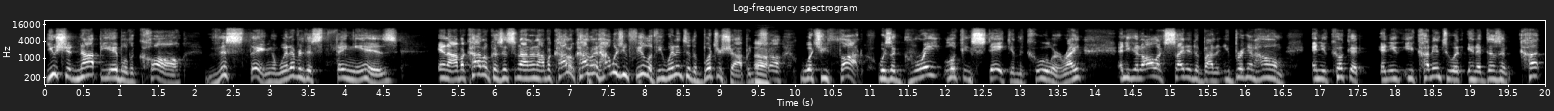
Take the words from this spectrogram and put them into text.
You should not be able to call this thing, whatever this thing is, an avocado because it's not an avocado. Conrad, how would you feel if you went into the butcher shop and you Oh. saw what you thought was a great looking steak in the cooler, right? And you get all excited about it. You bring it home and you cook it and you you cut into it and it doesn't cut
